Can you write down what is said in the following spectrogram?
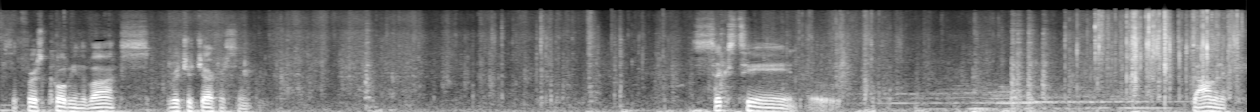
It's the first Kobe in the box. Richard Jefferson. 16. Oh. Dominic.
